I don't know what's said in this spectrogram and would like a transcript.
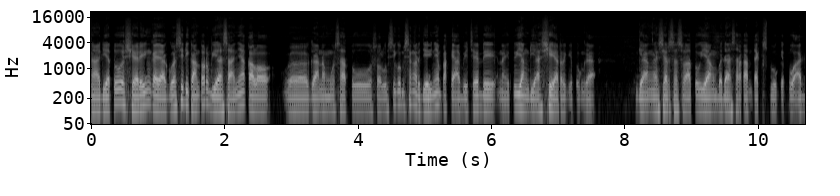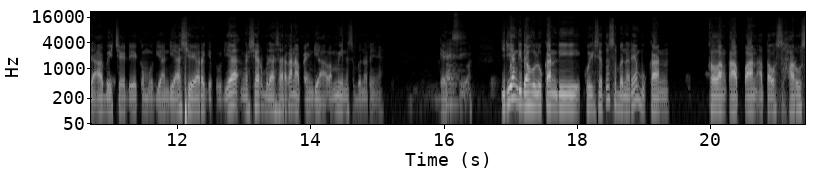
Nah, dia tuh sharing kayak gua sih di kantor biasanya kalau eh, gak nemu satu solusi gue bisa ngerjainnya pakai ABCD. Nah, itu yang dia share gitu, nggak nggak nge-share sesuatu yang berdasarkan textbook itu ada ABCD kemudian dia share gitu. Dia nge-share berdasarkan apa yang dia alamin sebenarnya. Kayak I see. gitu. Jadi yang didahulukan di Quicks itu sebenarnya bukan kelengkapan atau harus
